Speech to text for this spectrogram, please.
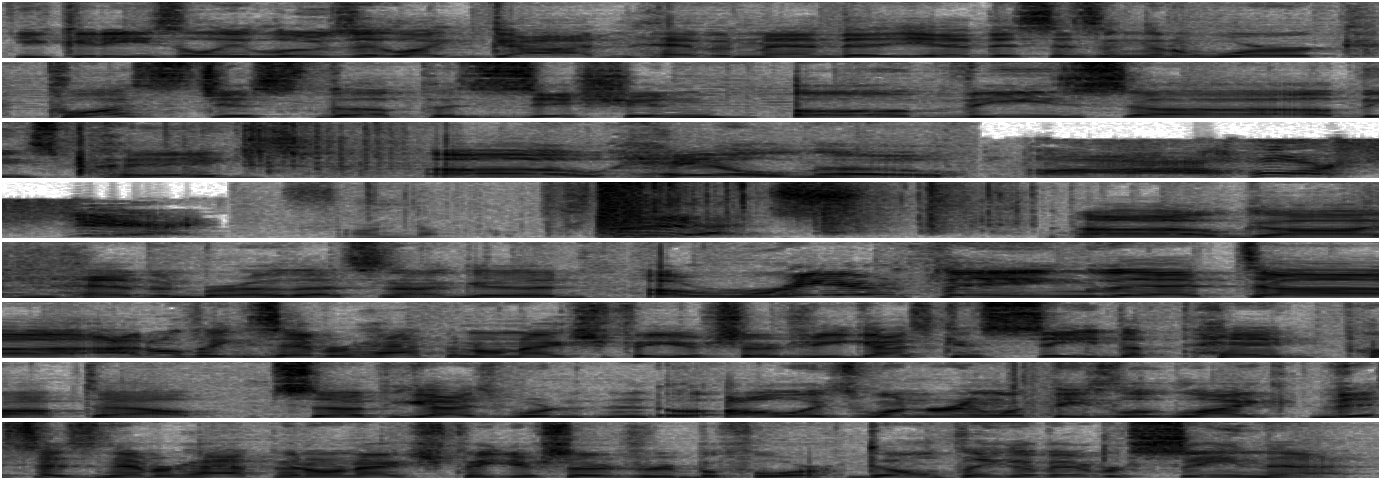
you could easily lose it. Like, God in heaven, man. Th yeah, this isn't gonna work. Plus, just the position of these, uh, of these pegs. Oh, hell no. Ah, horse shit! Son of a bitch! Oh, God in heaven, bro. That's not good. A rare thing that uh, I don't think has ever happened on action figure surgery. You guys can see the peg popped out. So if you guys were always wondering what these look like, this has never happened on action figure surgery before. Don't think I've ever seen that.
